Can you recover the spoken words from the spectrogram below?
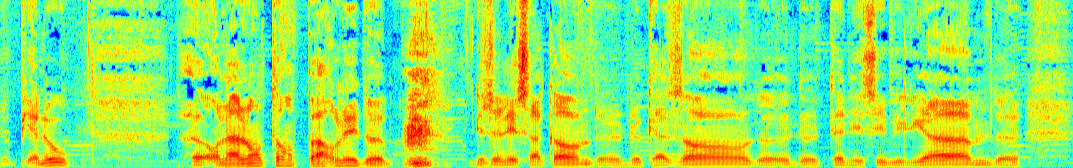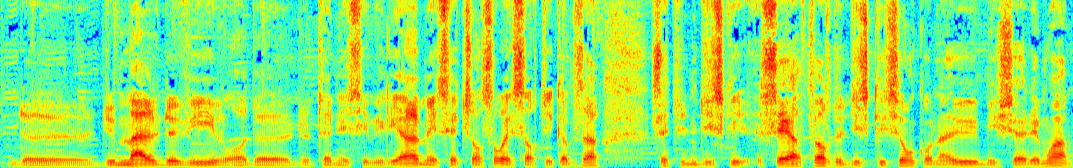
de piano, euh, on a longtemps parlé de des années 50, de, de Kazan, de, de Tennessee Williams, de, de, du mal de vivre de, de Tennessee Williams, et cette chanson est sortie comme ça. C'est une c'est à force de discussion qu'on a eu Michel et moi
